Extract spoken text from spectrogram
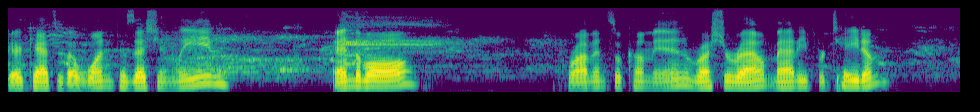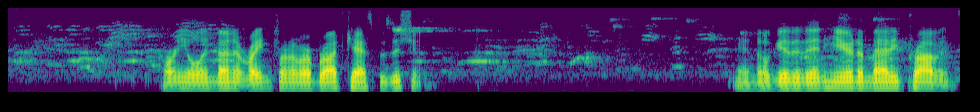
Bearcats with a one-possession lead. And the ball. Province will come in, Rusher out. Maddie for Tatum. Kearney will inbound it right in front of our broadcast position. And they'll get it in here to Maddie Province.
